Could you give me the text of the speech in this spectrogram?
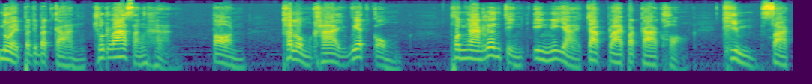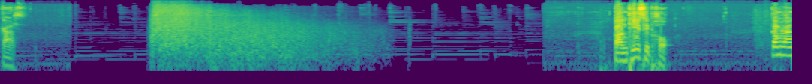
หน่วยปฏิบัติการชุดล่าสังหาร ตอน ถล่มค่ายเวียดกง ผลงานเรื่องจริงอิงนิยายจากปลายปากกาของ คิมซากัส ตอนที่ 16 กำลัง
